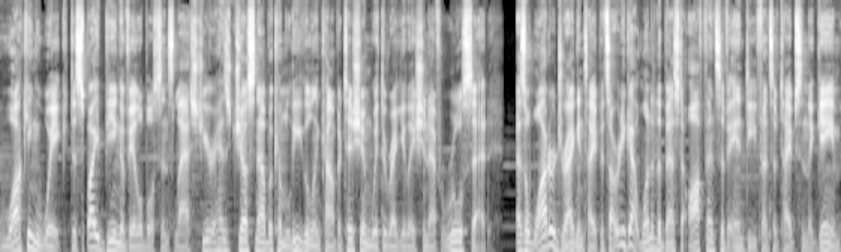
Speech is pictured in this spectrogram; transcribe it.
Walking Wake, despite being available since last year, has just now become legal in competition with the Regulation F rule set. As a water dragon type, it's already got one of the best offensive and defensive types in the game.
